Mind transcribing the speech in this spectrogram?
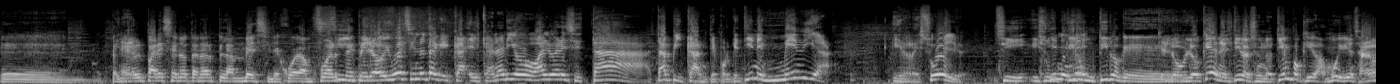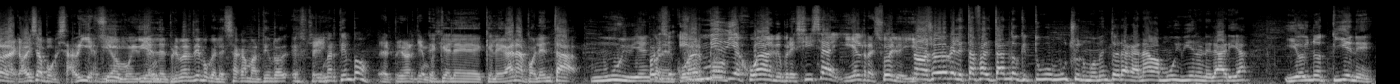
Eh, Peñarol parece no tener plan B si le juegan fuerte. Sí, pero igual se nota que el Canario Álvarez está, está picante porque tiene media y resuelve. Sí, hizo un tiro, un tiro que. Que lo bloquea en el tiro del segundo tiempo, que iba muy bien. Se agarra la cabeza porque sabía que Sí, iba muy y bien. el del primer tiempo que le saca Martín Rodríguez. ¿Es primer tiempo? El primer tiempo. El que le, que le gana Polenta muy bien Por con eso, el cuerpo. es media jugada que precisa y él resuelve. Y No, yo creo que le está faltando que tuvo mucho en un momento, era ganaba muy bien en el área y hoy no tiene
